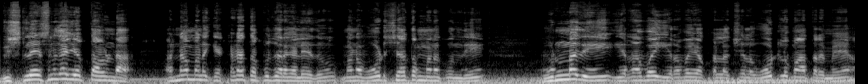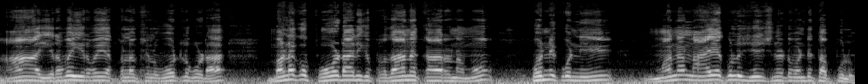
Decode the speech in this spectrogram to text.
విశ్లేషణగా చెప్తా ఉండా అన్న మనకి ఎక్కడా తప్పు జరగలేదు. మన ఓటు శాతం మనకుంది. ఉన్నది ఇరవై ఇరవై ఒక్క లక్షల ఓట్లు మాత్రమే. ఆ ఇరవై ఇరవై ఒక్క లక్షల ఓట్లు కూడా మనకు పోవడానికి ప్రధాన కారణము కొన్ని కొన్ని మన నాయకులు చేసినటువంటి తప్పులు.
